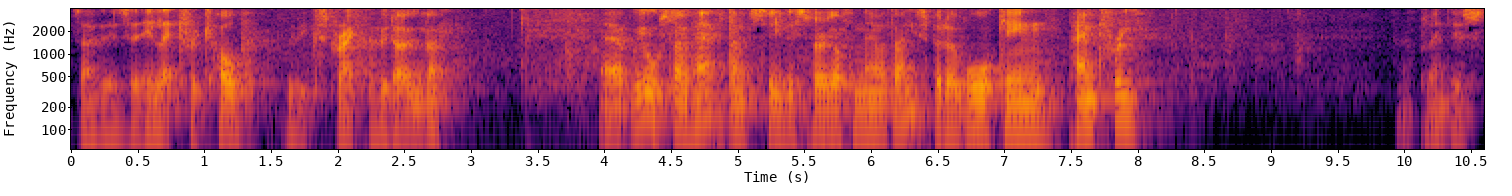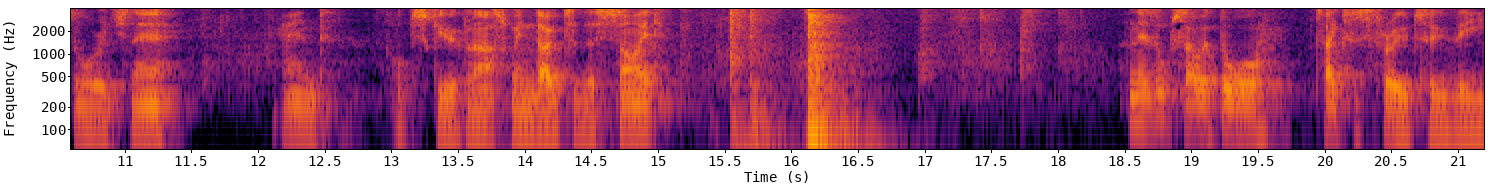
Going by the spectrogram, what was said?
So there's an electric hob with extractor hood over. Uh, we also have, don't see this very often nowadays, but a walk-in pantry. Plenty of storage there and obscure glass window to the side. And there's also a door takes us through to the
